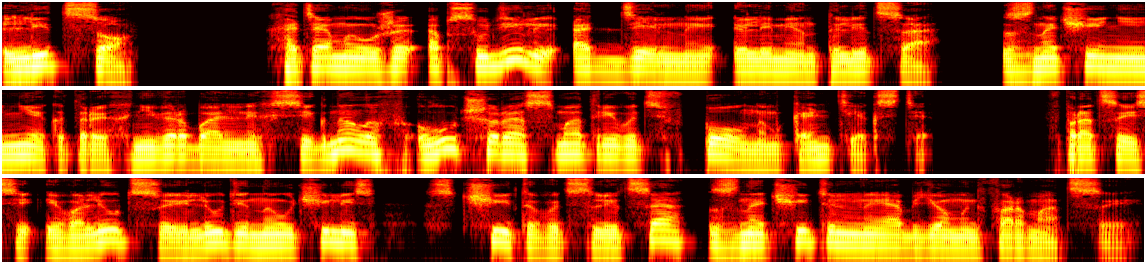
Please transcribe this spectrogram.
Лицо. Хотя мы уже обсудили отдельные элементы лица, значение некоторых невербальных сигналов лучше рассматривать в полном контексте. В процессе эволюции люди научились считывать с лица значительный объем информации.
